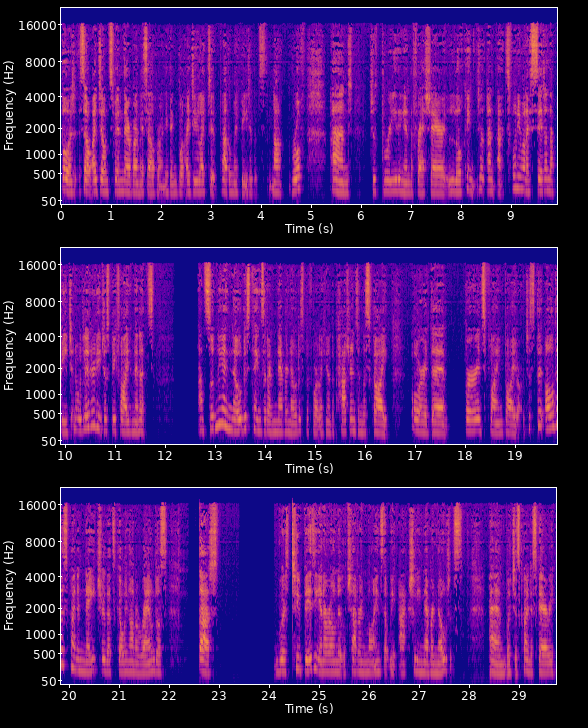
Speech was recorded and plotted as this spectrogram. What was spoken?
But so I don't swim there by myself or anything. But I do like to paddle my feet if it's not rough, and just breathing in the fresh air, looking. Just, and it's funny when I sit on that beach, and it would literally just be five minutes, and suddenly I notice things that I've never noticed before, like you know the patterns in the sky, or the birds flying by, or just the, all this kind of nature that's going on around us that we're too busy in our own little chattering minds that we actually never notice, um, which is kind of scary.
